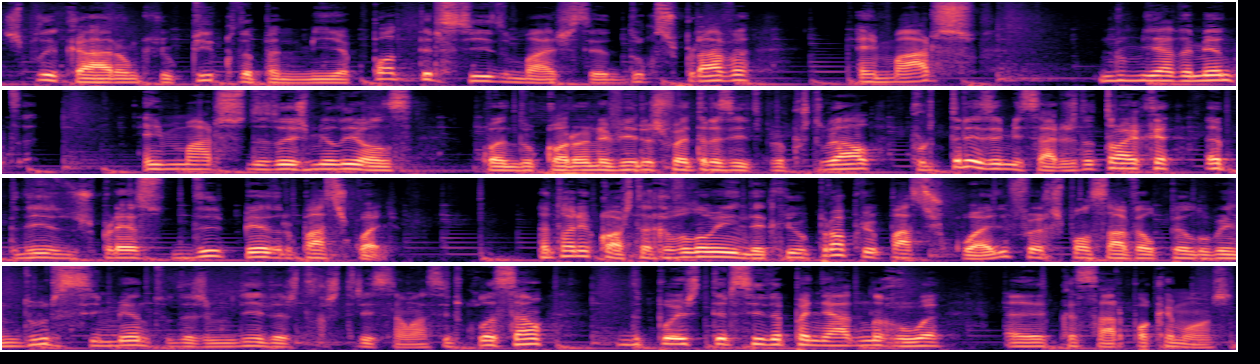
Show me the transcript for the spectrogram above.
explicaram que o pico da pandemia pode ter sido mais cedo do que se esperava, em março, nomeadamente em março de 2011, quando o coronavírus foi trazido para Portugal por três emissários da Troika a pedido do expresso de Pedro Passos Coelho. António Costa revelou ainda que o próprio Passos Coelho foi responsável pelo endurecimento das medidas de restrição à circulação depois de ter sido apanhado na rua a caçar pokémons.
